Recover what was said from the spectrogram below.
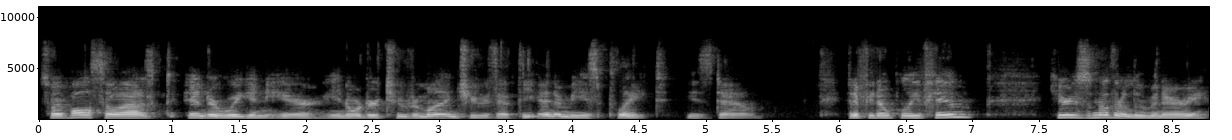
So I've also asked Ender Wiggin here in order to remind you that the enemy's plate is down. And if you don't believe him, here's another luminary,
